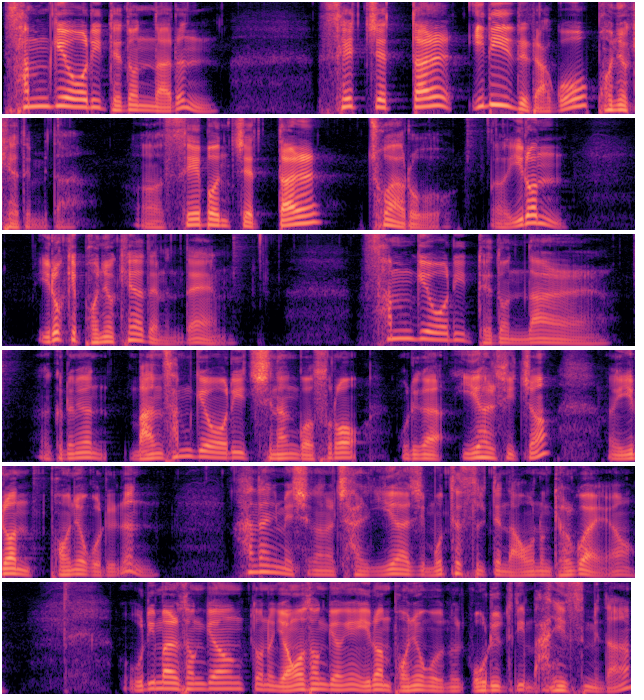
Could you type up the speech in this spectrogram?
3개월이 되던 날은 셋째 달 1일이라고 번역해야 됩니다. 어, 세 번째 달 초하루. 어, 이런 이렇게 번역해야 되는데 3개월이 되던 날 어, 그러면 만 3개월이 지난 것으로 우리가 이해할 수 있죠? 어, 이런 번역 오류는 하나님의 시간을 잘 이해하지 못했을 때 나오는 결과예요. 우리말 성경 또는 영어 성경에 이런 번역 오류들이 많이 있습니다.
